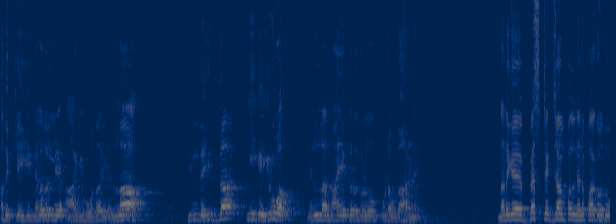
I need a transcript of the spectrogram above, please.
ಅದಕ್ಕೆ ಈ ನೆಲದಲ್ಲಿ ಆಗಿ ಹೋದ ಎಲ್ಲ ಹಿಂದೆ ಇದ್ದ ಈಗ ಇರುವ ಎಲ್ಲ ನಾಯಕರುಗಳು ಕೂಡ ಉದಾಹರಣೆ. ನನಗೆ ಬೆಸ್ಟ್ ಎಕ್ಸಾಂಪಲ್ ನೆನಪಾಗೋದು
